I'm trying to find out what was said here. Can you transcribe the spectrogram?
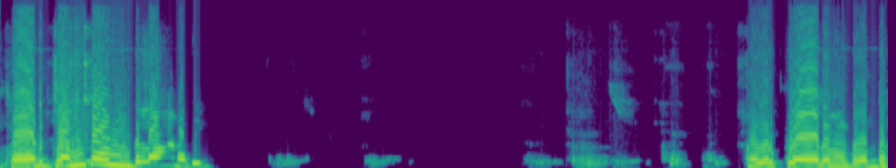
ਖੜ ਜਾ ਨੀ ਪਾਣੀ ਡਲਾਣ ਦੇ। ਹੋਰ ਪਿਆਰ ਦਵੇਂ ਦੁੱਧ।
